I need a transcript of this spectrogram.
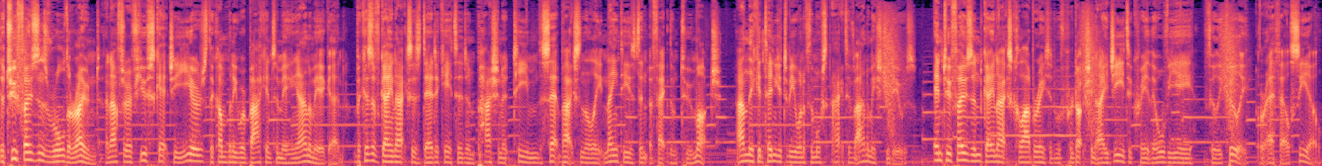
The 2000s rolled around, and after a few sketchy years, the company were back into making anime again. Because of Gainax's dedicated and passionate team, the setbacks in the late 90s didn't affect them too much. And they continue to be one of the most active anime studios. In 2000, Gainax collaborated with Production IG to create the OVA Cooly, or FLCL.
